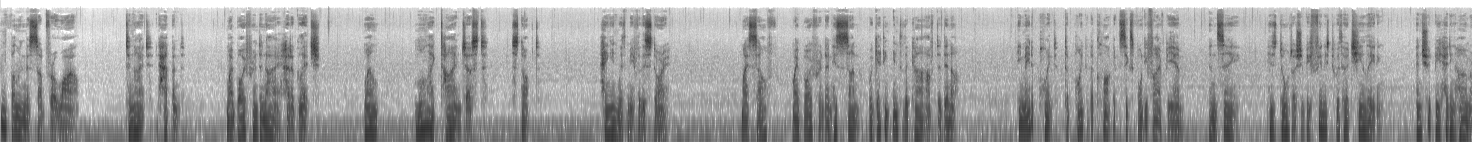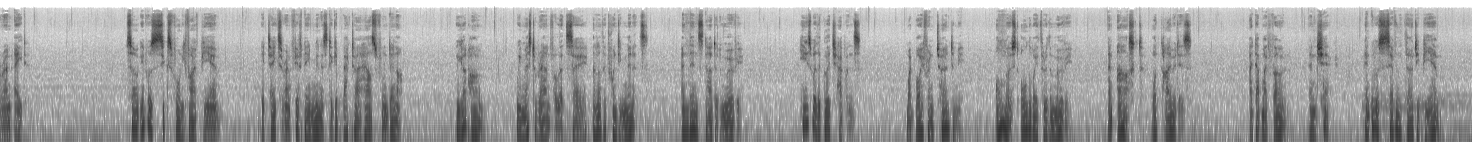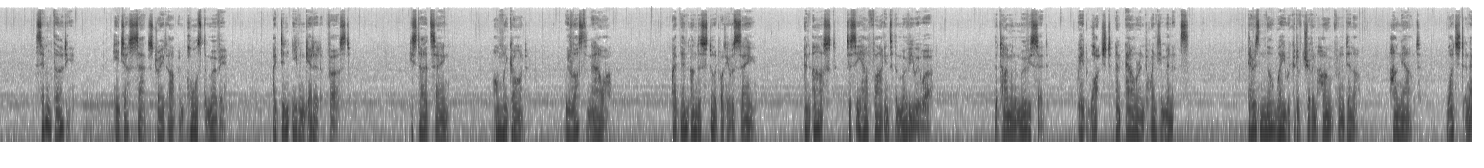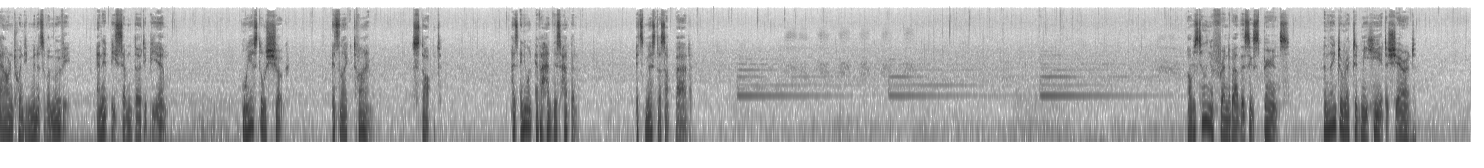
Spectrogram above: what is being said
Been following this sub for a while. Tonight, it happened. My boyfriend and I had a glitch. Well, more like time just stopped. Hang in with me for this story. Myself, my boyfriend, and his son were getting into the car after dinner. He made a point to point at the clock at 6:45 p.m. and say his daughter should be finished with her cheerleading and should be heading home around 8. So it was 6:45 p.m. It takes around 15 minutes to get back to our house from dinner. We got home. We messed around for let's say another 20 minutes and then started a movie. Here's where the glitch happens. My boyfriend turned to me almost all the way through the movie and asked what time it is. I tap my phone and check, and it was 7:30 p.m. 7:30. He just sat straight up and paused the movie. I didn't even get it at first. He started saying, "Oh my god, we lost an hour." I then understood what he was saying and asked to see how far into the movie we were. The time on the movie said we had watched an hour and 20 minutes. There is no way we could have driven home from dinner, hung out, watched an hour and 20 minutes of a movie, and it be 7:30 p.m. We are still shook. It's like time stopped. Has anyone ever had this happen? It's messed us up bad. I was telling a friend about this experience, and they directed me here to share it.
